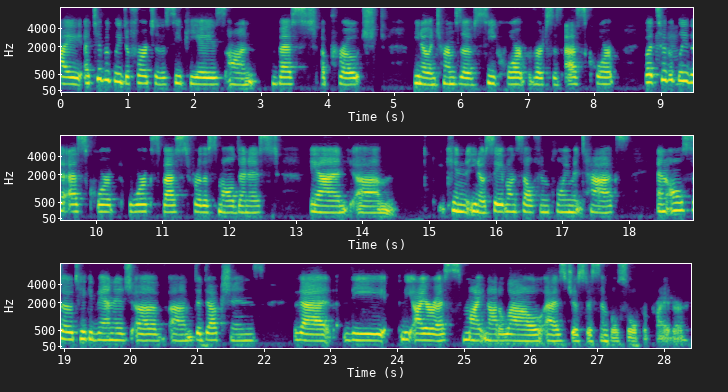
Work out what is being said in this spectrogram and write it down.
I, I typically defer to the CPAs on best approach, you know, in terms of C Corp versus S Corp. But mm-hmm. typically the S Corp works best for the small dentist and um, can, you know, save on self employment tax and also take advantage of um, deductions that the the IRS might not allow as just a simple sole proprietor.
